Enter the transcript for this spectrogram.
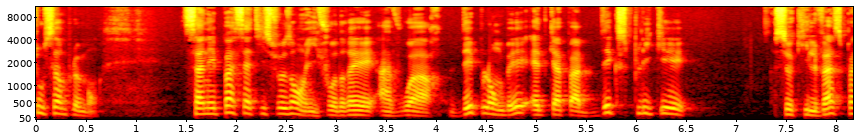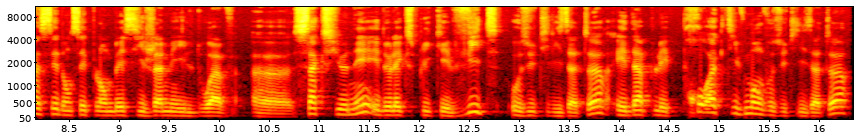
tout simplement. Ça n'est pas satisfaisant. Il faudrait avoir des plans B, être capable d'expliquer ce qu'il va se passer dans ces plans B si jamais ils doivent euh, s'actionner et de l'expliquer vite aux utilisateurs et d'appeler proactivement vos utilisateurs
